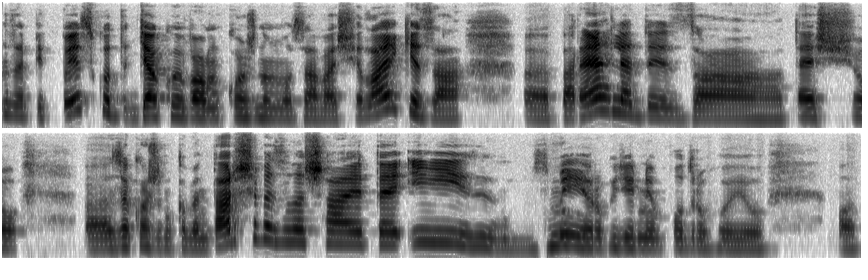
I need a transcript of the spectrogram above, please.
за підписку. Дякую вам кожному за ваші лайки, за е, перегляди, за те, що е, за кожен коментар, що ви залишаєте. І з моєю рукодільною подругою. От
